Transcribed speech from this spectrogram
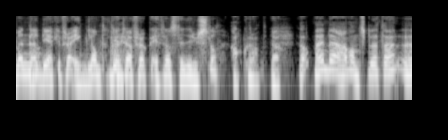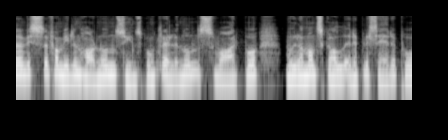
men ja. de er ikke fra England. De er fra et eller annet sted i Russland. Akkurat. Ja. Ja, nei, det er vanskelig dette her. Eh, Hvis familien har noen synspunkter eller noen svar på hvordan man skal replisere på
